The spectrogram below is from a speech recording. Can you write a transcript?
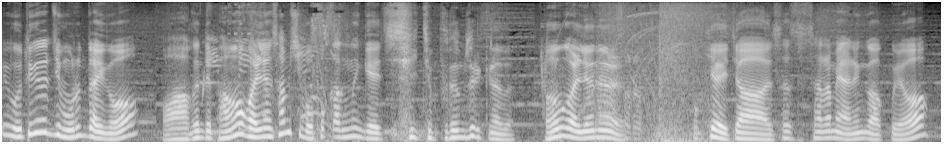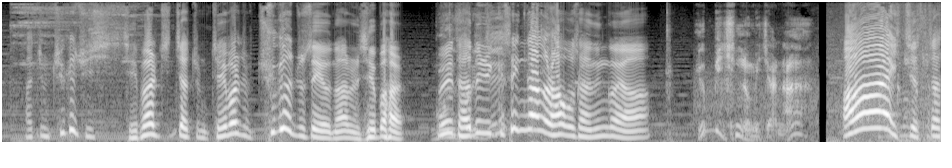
이거 어떻게 될지 모른다 이거. 와 근데 방어 관련 35% 깎는 게 진짜 부담스럽긴 하다. 방어 관련을 오케이 자 사, 사람이 아닌 것 같고요. 아 좀 죽여주시 제발 진짜 좀 제발 좀 죽여주세요 나를 제발. 왜뭔 다들? 이렇게 생각을 하고 사는 거야? 그 미친놈이잖아. 아이 진짜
